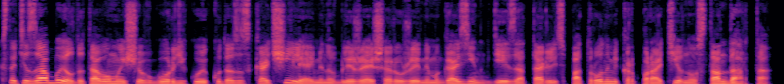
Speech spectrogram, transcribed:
Кстати, забыл, до того мы еще в городе кое-куда заскочили, а именно в ближайший оружейный магазин, где и затарились патронами корпоративного стандарта.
